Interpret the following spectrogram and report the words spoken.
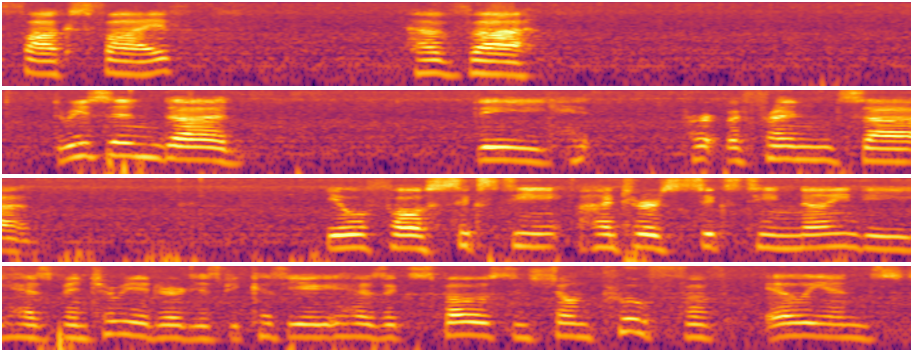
Fox 5 have uh, the reason uh, the my friend's uh, UFO 16 Hunter 1690 has been terminated is because he has exposed and shown proof of aliens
